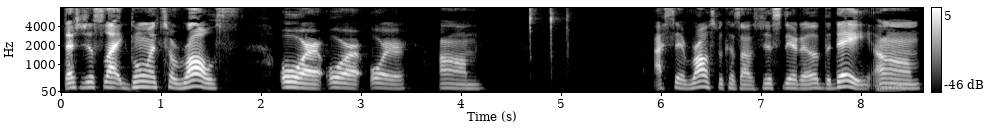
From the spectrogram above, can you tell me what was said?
that's just like going to ross or or or um I said Ross because I was just there the other day. Um,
